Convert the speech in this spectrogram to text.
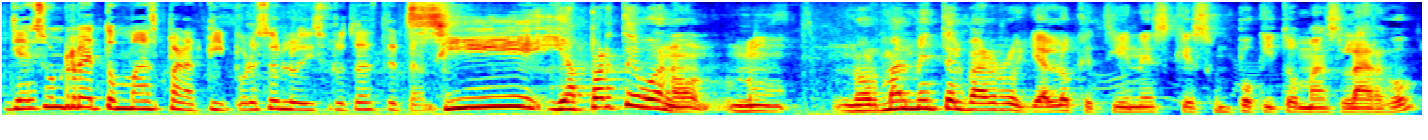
ya es un reto más para ti, por eso lo disfrutaste tanto. Sí, y aparte, bueno, no- normalmente el Battle Royale lo que tiene es que es un poquito más largo.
